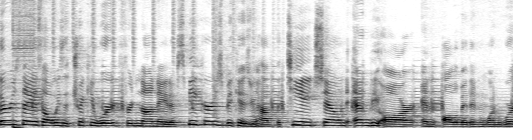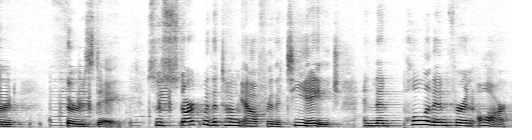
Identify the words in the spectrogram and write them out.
Thursday is always a tricky word for non-native speakers because you have the th sound and the r and all of it in one word. Thursday. So start with the tongue out for the TH and then pull it in for an R.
